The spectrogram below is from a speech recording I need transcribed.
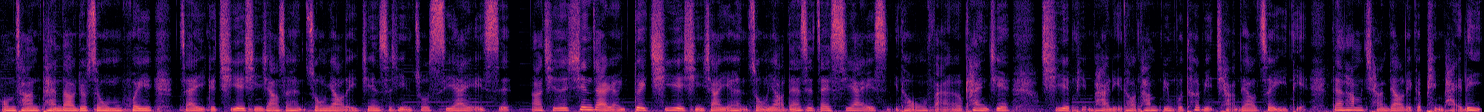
我们常常谈到，就是我们会在一个企业形象是很重要的一件事情，做 CIS。那其实现在人对企业形象也很重要，但是在 CIS 里头，我们反而看见企业品牌里头，他们并不特别强调这一点，但他们强调了一个品牌力，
